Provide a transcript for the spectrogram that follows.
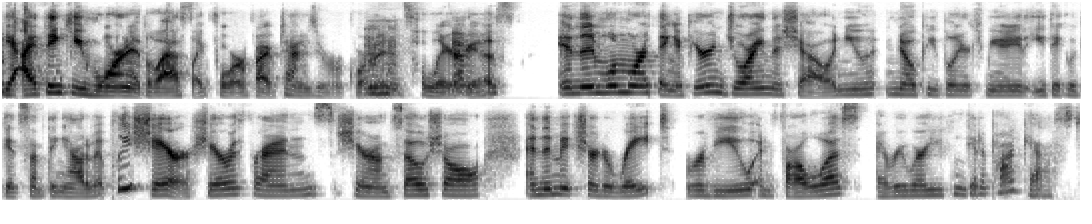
yeah, I think you've worn it the last like four or five times we've recorded. Mm-hmm. It's hilarious. Yeah. And then one more thing, if you're enjoying the show and you know people in your community that you think would get something out of it, please share. Share with friends, share on social, and then make sure to rate, review, and follow us everywhere you can get a podcast.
